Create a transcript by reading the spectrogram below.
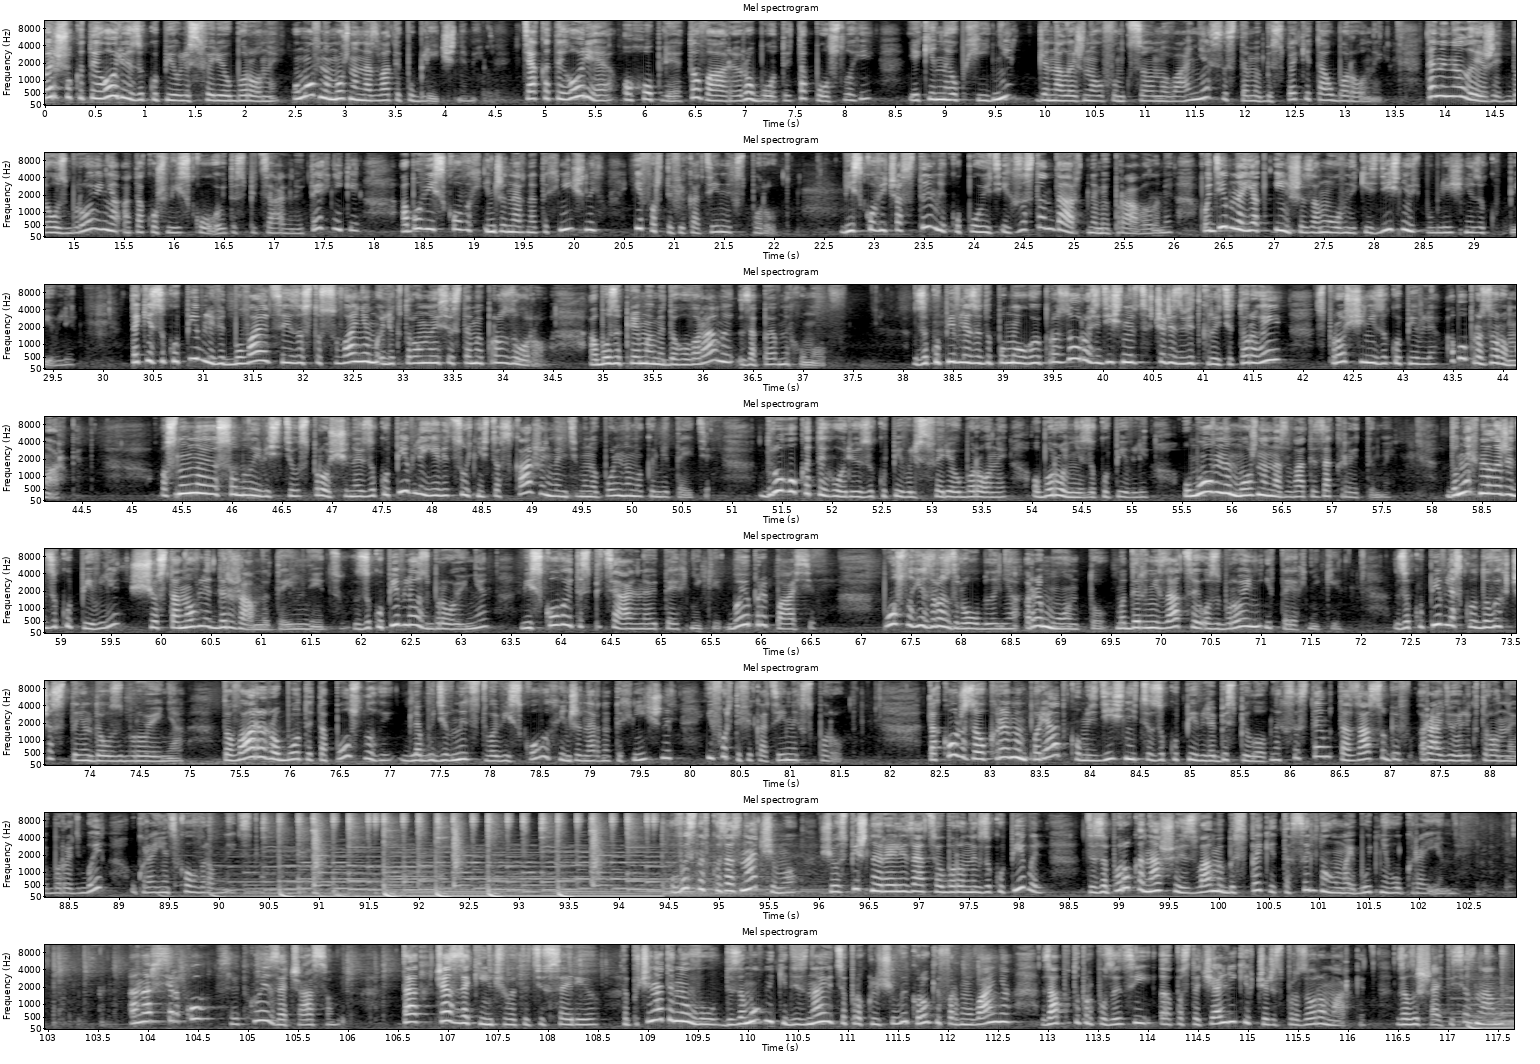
Першу категорію закупівлі в сфері оборони умовно можна назвати публічними. Ця категорія охоплює товари, роботи та послуги, які необхідні для належного функціонування системи безпеки та оборони, та не належать до озброєння, а також військової та спеціальної техніки або військових інженерно-технічних і фортифікаційних споруд. Військові частини купують їх за стандартними правилами, подібно як інші замовники здійснюють публічні закупівлі. Такі закупівлі відбуваються із застосуванням електронної системи Прозоро або за прямими договорами за певних умов. Закупівлі за допомогою Прозоро здійснюються через відкриті торги, спрощені закупівлі або Прозоро Маркет. Основною особливістю спрощеної закупівлі є відсутність оскаржень в антимонопольному комітеті. Другу категорію закупівель в сфері оборони, оборонні закупівлі, умовно можна назвати закритими. До них належать закупівлі, що становлять державну таємницю, закупівлі озброєння, військової та спеціальної техніки, боєприпасів, послуги з розроблення, ремонту, модернізації озброєнь і техніки, закупівля складових частин до озброєння, товари, роботи та послуги для будівництва військових, інженерно-технічних і фортифікаційних споруд. Також за окремим порядком здійснюється закупівля безпілотних систем та засобів радіоелектронної боротьби українського виробництва. У висновку зазначимо, що успішна реалізація оборонних закупівель це запорука нашої з вами безпеки та сильного майбутнього України. А наш Сірко слідкує за часом. Так, час закінчувати цю серію та починати нову, де замовники дізнаються про ключові кроки формування запиту пропозицій е, постачальників через Прозоро Маркет. Залишайтеся з нами.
